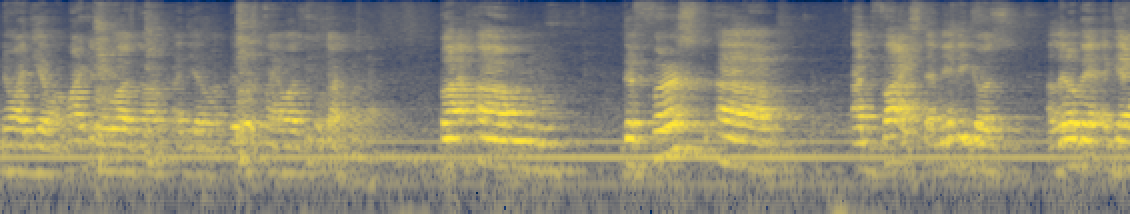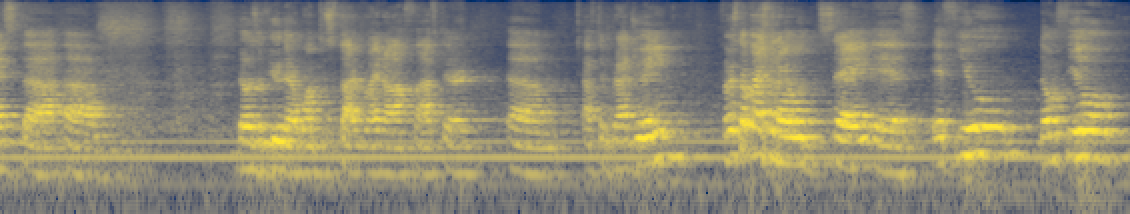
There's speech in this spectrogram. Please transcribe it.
no idea what marketing was, no idea what business plan was. We'll talk about that. But um, the first uh, advice that maybe goes a little bit against uh, uh, those of you that want to start right off after, um, after graduating, first advice that I would say is if you don't feel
